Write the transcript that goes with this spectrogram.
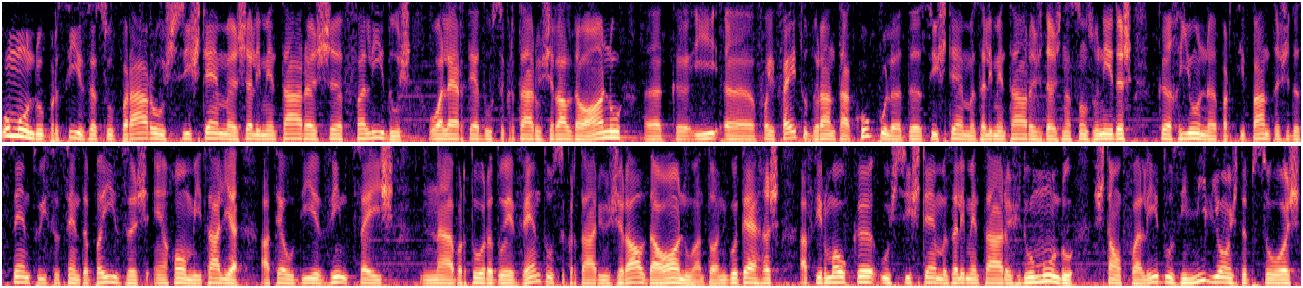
O mundo precisa superar os sistemas alimentares falidos. O alerta é do secretário-geral da ONU eh, que, e eh, foi feito durante a cúpula de sistemas alimentares das Nações Unidas que reúne participantes de 160 países em Roma, Itália, até o dia 26. Na abertura do evento, o secretário-geral da ONU, António Guterres, afirmou que os sistemas alimentares do mundo estão falidos e milhões de pessoas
